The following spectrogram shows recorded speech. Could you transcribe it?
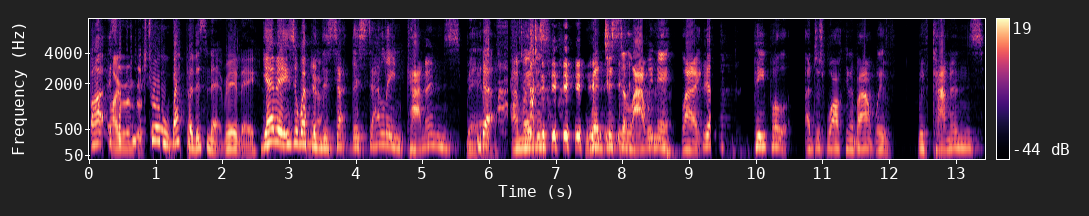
but it's I like remember- a natural weapon, isn't it? Really? Yeah, it is a weapon. Yeah. They're, se- they're selling cannons, really, Yeah. and we're just we're just allowing it. Like Yeah. people are just walking about with with cannons.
